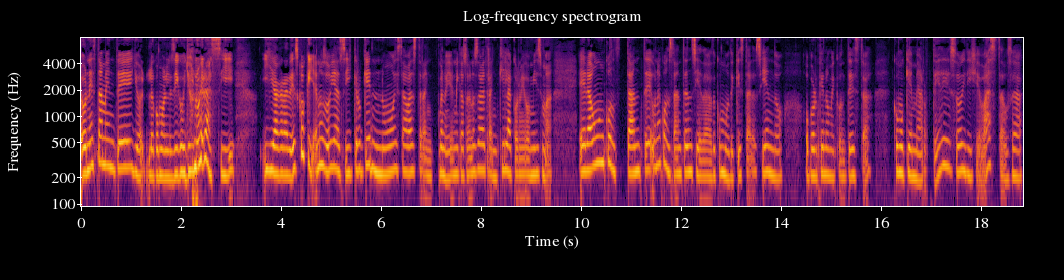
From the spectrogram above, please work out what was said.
Honestamente, yo, como les digo, yo no era así y agradezco que ya no soy así. Creo que no estabas tranquila, bueno, yo en mi caso no estaba tranquila conmigo misma. Era un constante, una constante ansiedad como de qué estar haciendo o por qué no me contesta. Como que me harté de eso y dije, basta, o sea,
